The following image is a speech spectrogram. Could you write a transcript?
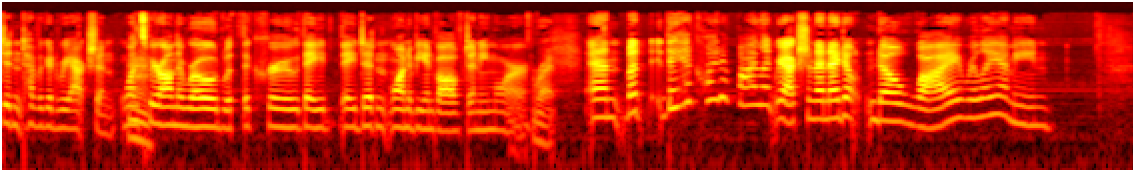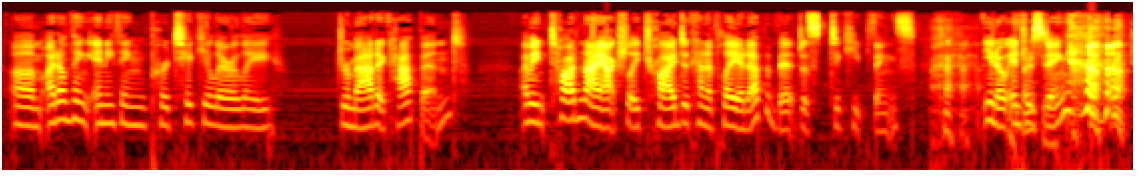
didn't have a good reaction. Once we were on the road with the crew, they they didn't want to be involved anymore. right And but they had quite a violent reaction, and I don't know why. Really, I mean, um, I don't think anything particularly dramatic happened. I mean, Todd and I actually tried to kind of play it up a bit just to keep things, you know, interesting.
